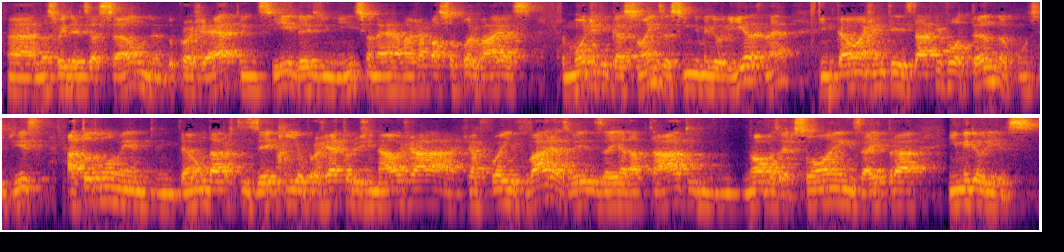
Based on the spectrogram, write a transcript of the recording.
uh, da sua idealização né, do projeto em si, desde o início, né? Ela já passou por várias modificações assim de melhorias, né? Então a gente está pivotando, como se diz, a todo momento. Então dá para dizer que o projeto original já já foi várias vezes aí adaptado em novas versões aí para em melhorias.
